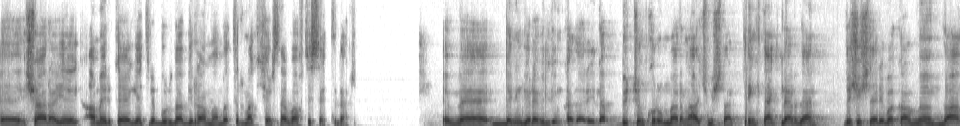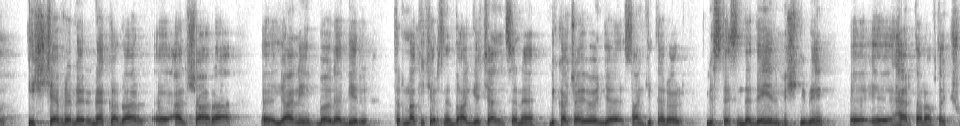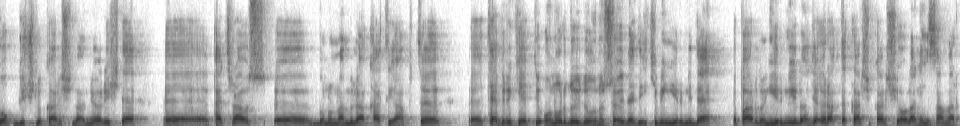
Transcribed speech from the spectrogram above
e, Şara'yı Amerika'ya getirip burada bir anlamda tırnak içerisinde vaftiz ettiler. Ve benim görebildiğim kadarıyla bütün kurumlarını açmışlar. Think tanklerden, Dışişleri Bakanlığı'ndan, iş çevrelerine kadar e, El Şara e, yani böyle bir tırnak içerisinde daha geçen sene birkaç ay önce sanki terör listesinde değilmiş gibi e, e, her tarafta çok güçlü karşılanıyor. İşte e, Petraeus e, bununla mülakatı yaptı, tebrik etti, onur duyduğunu söyledi. 2020'de e, pardon 20 yıl önce Irak'ta karşı karşıya olan insanlar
